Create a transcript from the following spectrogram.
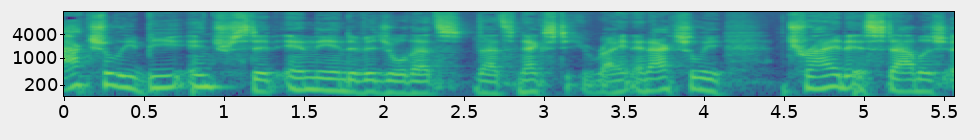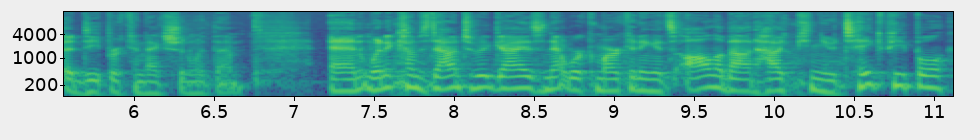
actually be interested in the individual that's that's next to you, right? And actually try to establish a deeper connection with them. And when it comes down to it, guys, network marketing, it's all about how can you take people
